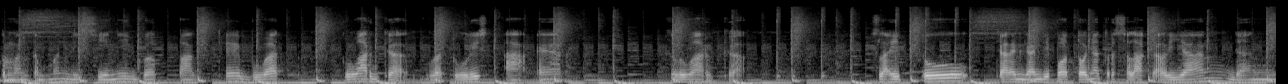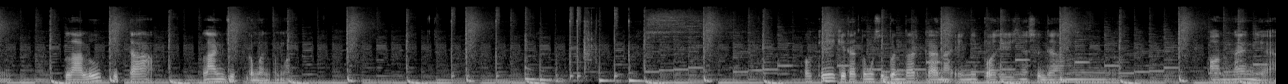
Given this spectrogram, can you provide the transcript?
teman-teman di sini gue pakai buat keluarga. Gue tulis AR keluarga. Setelah itu kalian ganti fotonya terserah kalian dan lalu kita lanjut teman-teman. Oke kita tunggu sebentar karena ini posisinya sedang online ya.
